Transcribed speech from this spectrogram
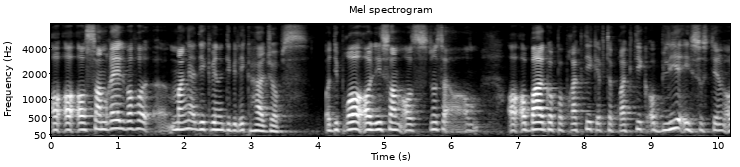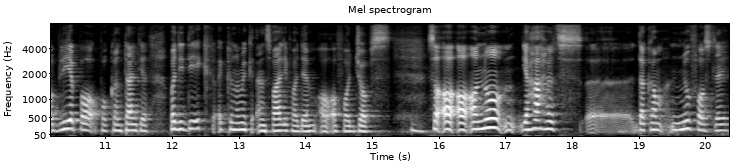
Og, og, og som regel, hvorfor mange af de kvinder, de vil ikke have jobs. Og de prøver at ligesom at snu sig om, og, og bare gå på praktik efter praktik, og blive i systemet, og blive på, på kontanthjælp. Fordi det er ikke økonomisk ansvarligt for dem at, at få jobs. Mm. Så, og, og, og nu, jeg har hørt, øh, der kom nu forslag,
